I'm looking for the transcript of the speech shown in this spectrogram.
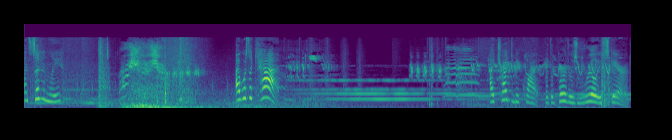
And suddenly, I was a cat. I tried to be quiet, but the bird was really scared.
